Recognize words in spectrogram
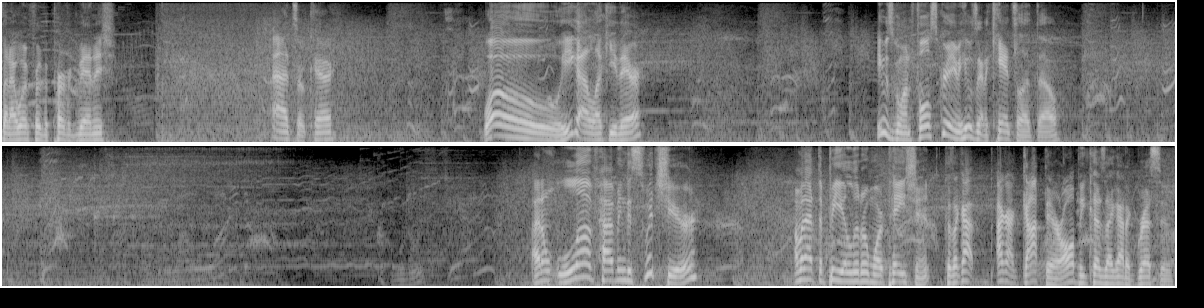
But I went for the perfect vanish. That's okay. Whoa, he got lucky there. He was going full scream. He was going to cancel it, though. I don't love having to switch here. I'm gonna have to be a little more patient because I got I got got there all because I got aggressive.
